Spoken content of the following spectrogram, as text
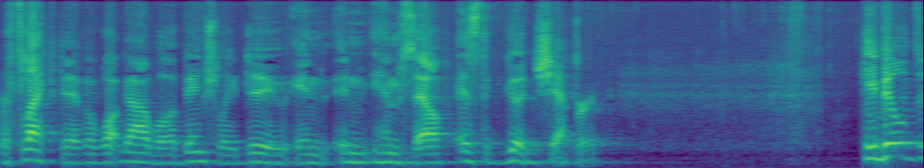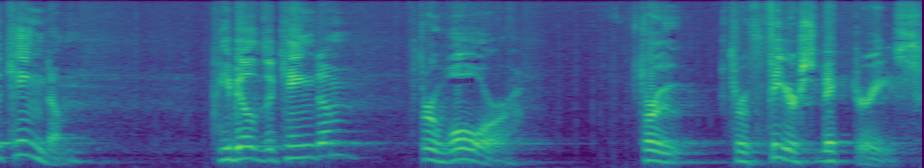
reflective of what God will eventually do in, in himself as the good shepherd. He builds a kingdom. He builds a kingdom through war, through, through fierce victories.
